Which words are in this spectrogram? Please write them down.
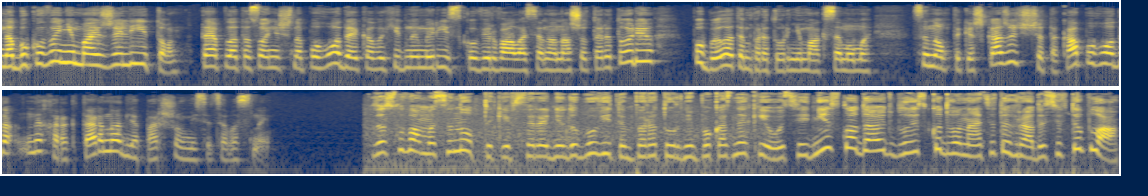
На Буковині майже літо. Тепла та сонячна погода, яка вихідними різко увірвалася на нашу територію, побила температурні максимуми. Синоптики ж кажуть, що така погода не характерна для першого місяця весни. За словами синоптиків, середньодобові температурні показники у ці дні складають близько 12 градусів тепла.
